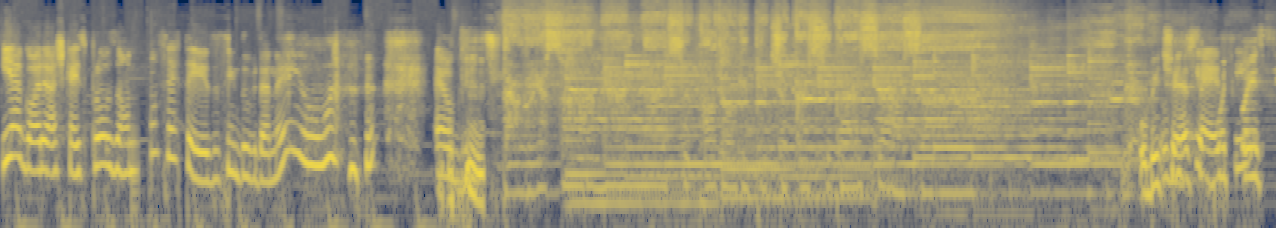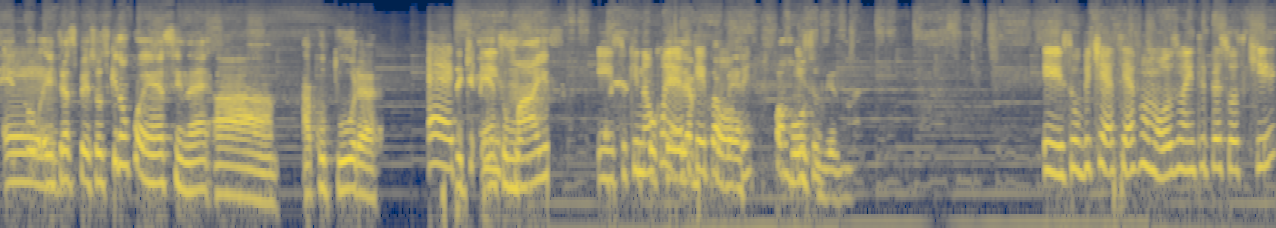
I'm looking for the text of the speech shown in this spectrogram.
E agora eu acho que a explosão, com certeza, sem dúvida nenhuma, é o beat. O BTS, o BTS é muito conhecido é... entre as pessoas que não conhecem, né, a, a cultura, é, segmento isso, mais... Isso, que não conhece é K-pop. famoso isso, mesmo. Isso, o BTS é famoso entre pessoas que,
